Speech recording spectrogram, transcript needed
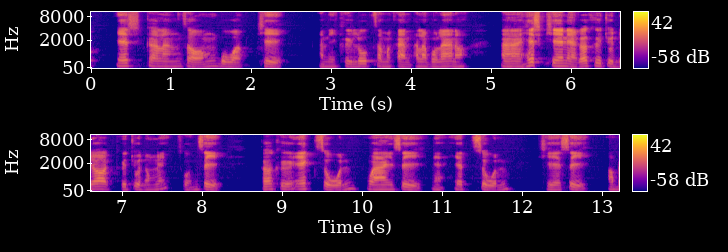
บ h กำลังสองบวก k อันนี้คือรูปสมการพาราโบลาเนาะอ่า hk เนี่ยก็คือจุดยอดคือจุดตรงนี้ศูนย์สี่ก็คือ x ศูนย์ y สี่เนี่ย h ศูนย์ k สี่เอาไป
